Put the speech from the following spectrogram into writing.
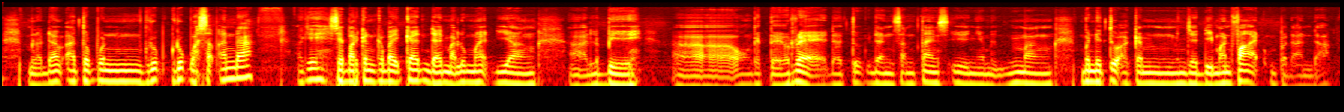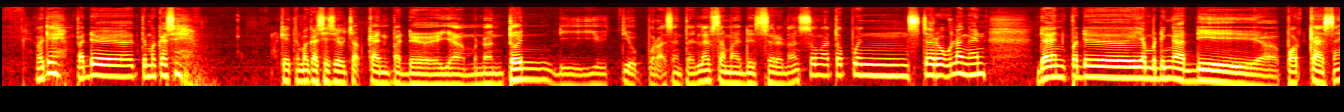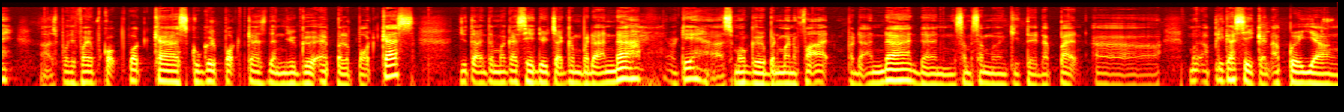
ataupun grup-grup WhatsApp anda. Okey, sebarkan kebaikan dan maklumat yang uh, lebih uh, orang kata rare datuk dan sometimes ianya memang benda tu akan menjadi manfaat kepada anda. Okey, pada terima kasih Okay, terima kasih saya ucapkan kepada yang menonton di YouTube Porak Santai Live sama ada secara langsung ataupun secara ulangan dan kepada yang mendengar di uh, podcast eh uh, Spotify Podcast, Google Podcast dan juga Apple Podcast. Jutaan terima kasih diucapkan kepada anda. Okey, uh, semoga bermanfaat pada anda dan sama-sama kita dapat uh, mengaplikasikan apa yang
